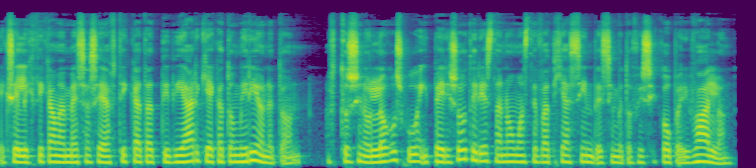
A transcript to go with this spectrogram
Εξελιχθήκαμε μέσα σε αυτή κατά τη διάρκεια εκατομμυρίων ετών. Αυτός είναι ο λόγος που οι περισσότεροι αισθανόμαστε βαθιά σύνδεση με το φυσικό περιβάλλον.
